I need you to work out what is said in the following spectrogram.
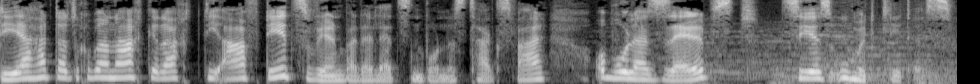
der hat darüber nachgedacht, die AfD zu wählen bei der letzten Bundestagswahl, obwohl er selbst CSU-Mitglied ist.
